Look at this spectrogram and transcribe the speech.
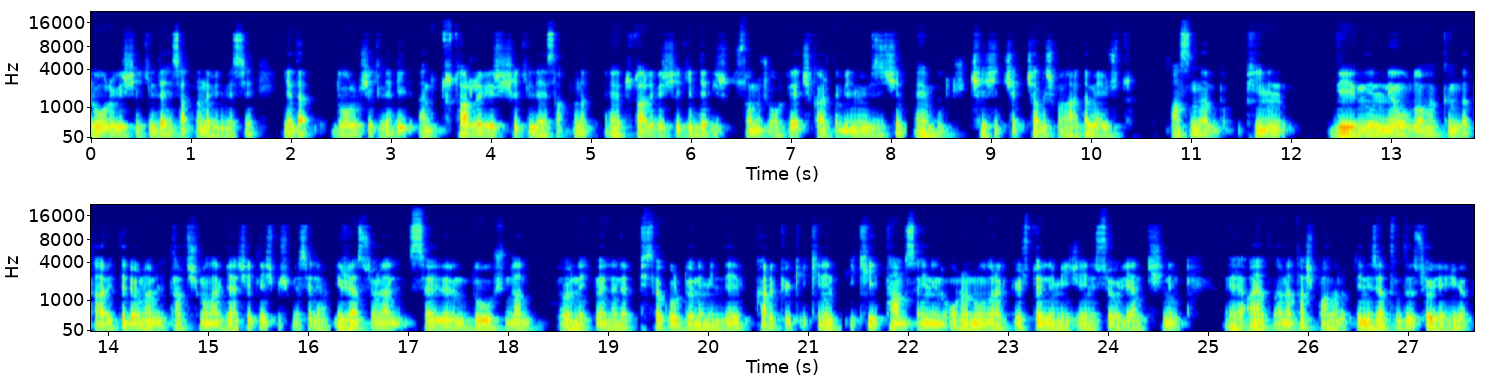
doğru bir şekilde hesaplanabilmesi ya da doğru bir şekilde değil hani tutarlı bir şekilde hesaplanıp e, tutarlı bir şekilde bir sonuç ortaya çıkartabilmemiz için e, bu çeşit çalışmalarda mevcut. Aslında pi'nin değerinin ne olduğu hakkında tarihte de önemli tartışmalar gerçekleşmiş. Mesela irrasyonel sayıların doğuşundan örnek verilen Pisagor döneminde karekök 2'nin iki tam sayının oranı olarak gösterilemeyeceğini söyleyen kişinin e, ayaklarına taş bağlanıp denize atıldığı söyleniyor.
